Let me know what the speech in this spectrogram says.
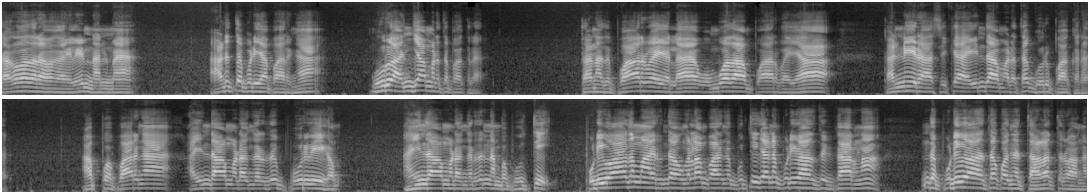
சகோதர வகையிலும் நன்மை. அடுத்தபடியாக பாருங்கள் குரு அஞ்சாம் இடத்தை பார்க்குறார். தனது பார்வையில் ஒம்பதாம் பார்வையாக கன்னி ராசிக்கு ஐந்தாம் இடத்தை குரு பார்க்குறார். அப்போ பாருங்கள் ஐந்தாம் இடங்கிறது பூர்வீகம். ஐந்தாம் இடங்கிறது நம்ம புத்தி. பிடிவாதமாக இருந்தவங்கெல்லாம் பாருங்கள் புத்தி தானே பிடிவாதத்துக்கு காரணம். இந்த பிடிவாதத்தை கொஞ்சம் தளர்த்துருவாங்க.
